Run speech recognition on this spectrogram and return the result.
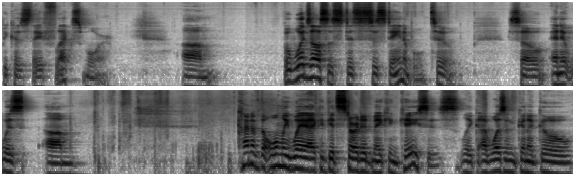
because they flex more. Um, but wood's also st- sustainable too. So, and it was um, kind of the only way I could get started making cases. Like, I wasn't going to go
